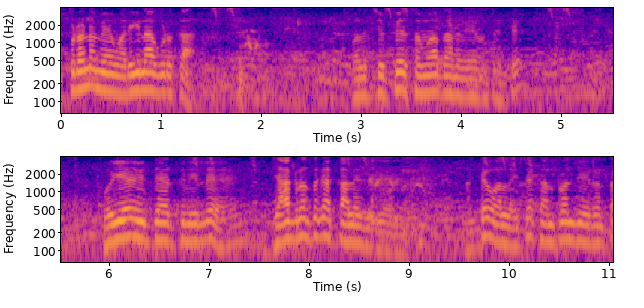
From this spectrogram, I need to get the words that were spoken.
ఎప్పుడన్నా మేము అడిగినా కూడా వాళ్ళు చెప్పే సమాధానం ఏమిటంటే పోయే విద్యార్థినిలే జాగ్రత్తగా కాలేజీకి వెళ్ళాలి అంటే వాళ్ళైతే కంట్రోల్ చేయరంట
